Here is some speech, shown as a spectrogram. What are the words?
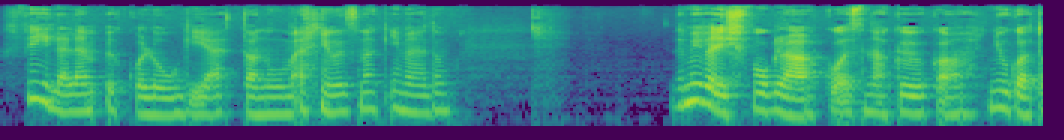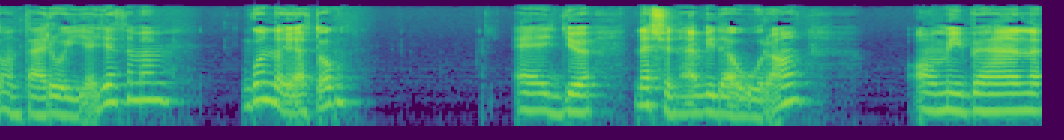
Félelem ökológiát tanulmányoznak, imádom. De mivel is foglalkoznak ők a Nyugat-Ontáriói Egyetemen? Gondoljatok egy National videóra, amiben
